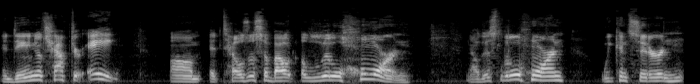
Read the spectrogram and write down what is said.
In Daniel chapter 8, um, it tells us about a little horn. Now, this little horn we consider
